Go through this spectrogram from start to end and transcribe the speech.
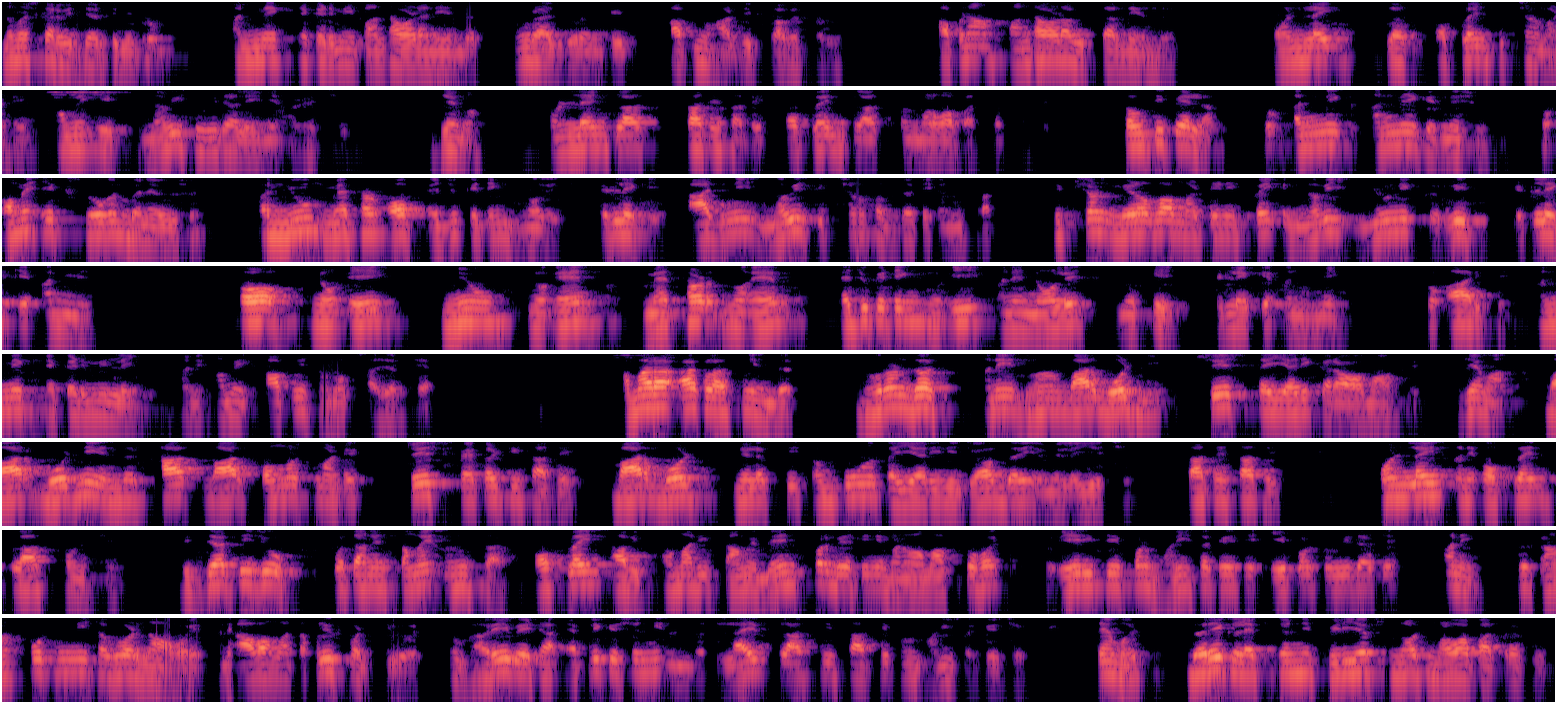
નમસ્કાર વિદ્યાર્થી મિત્રો. અન્મેક એકેડમી પાંથાવાડાની અંદર હું રાજગુરુ અંકિત આપનું હાર્દિક સ્વાગત કરું છું. આપણા પાંથાવાડા વિસ્તારની અંદર ઓનલાઈન પ્લસ ઓફલાઈન શિક્ષણ માટે અમે એક નવી સુવિધા લઈને આવ્યા છીએ. જેમાં ઓનલાઈન ક્લાસ સાથે સાથે ઓફલાઈન ક્લાસ પણ મળવાપાત્ર થશે. સૌથી પહેલાં તો અન્મેક અન્મેક એટલે શું? તો અમે એક સ્લોગન બનાવ્યું છે. A new method of educating knowledge એટલે કે આજની નવી શિક્ષણ પદ્ધતિ અનુસાર શિક્ષણ મેળવવા માટેની કંઈક નવી યુનિક રીત એટલે કે અન્મિક અ નો એ, ન્યૂ નો એન મેથડ નો એમ એજ્યુકેટિંગ નો ઈ અને નોલેજ નો કે એટલે કે અનમેક તો આ રીતે અનમેક એકેડમી લઈ અને અમે આપની સમક્ષ હાજર થયા અમારા આ ક્લાસની અંદર ધોરણ દસ અને ધોરણ બાર બોર્ડની શ્રેષ્ઠ તૈયારી કરાવવામાં આવશે. જેમાં બાર બોર્ડની અંદર ખાસ બાર કોમર્સ માટે શ્રેષ્ઠ ફેકલ્ટી સાથે બાર બોર્ડને લગતી સંપૂર્ણ તૈયારીની જવાબદારી અમે લઈએ છીએ. સાથે સાથે ઓનલાઈન અને ઓફલાઈન ક્લાસ પણ છે. વિદ્યાર્થી જો પોતાને સમય અનુસાર ઓફલાઈન આવી અમારી સામે બેન્ચ પર બેસીને ભણવા માંગતો હોય તો એ રીતે પણ ભણી શકે છે, એ પણ સુવિધા છે અને જો ટ્રાન્સપોર્ટની સગવડ ના હોય અને આવવામાં તકલીફ પડતી હોય, તો ઘરે બેઠા એપ્લિકેશનની અંદર લાઈવ ક્લાસની સાથે પણ ભણી શકે છે. તેમજ દરેક લેક્ચરની પીડીએફ નોટ મળવાપાત્ર થશે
